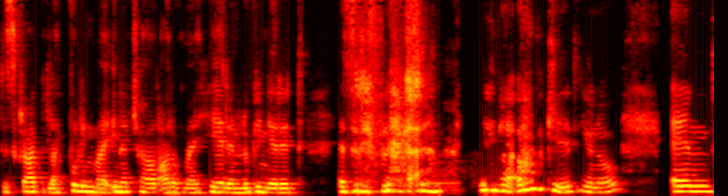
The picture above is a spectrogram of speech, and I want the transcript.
describe it, like pulling my inner child out of my head and looking at it as a reflection in my own kid, you know? And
